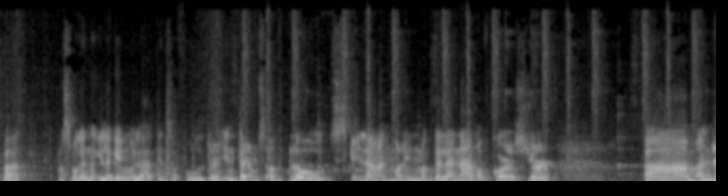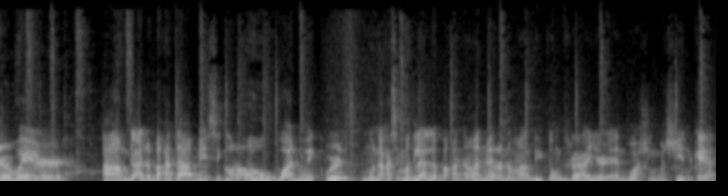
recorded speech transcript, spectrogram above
But mas magandang ilagay mo lahat din sa folder. In terms of clothes, kailangan mo rin magdala ng of course your um, underwear, Um, gaano ba kadami? Siguro one week worth muna kasi maglalaba ka naman. Meron naman ditong dryer and washing machine. Kaya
